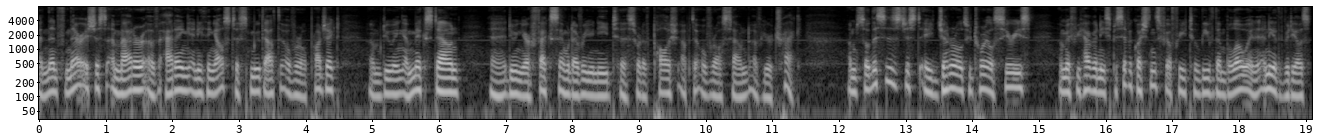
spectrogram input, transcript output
And then from there, it's just a matter of adding anything else to smooth out the overall project, um, doing a mix down, uh, doing your effects and whatever you need to sort of polish up the overall sound of your track. Um, so this is just a general tutorial series. Um, if you have any specific questions, feel free to leave them below in any of the videos,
